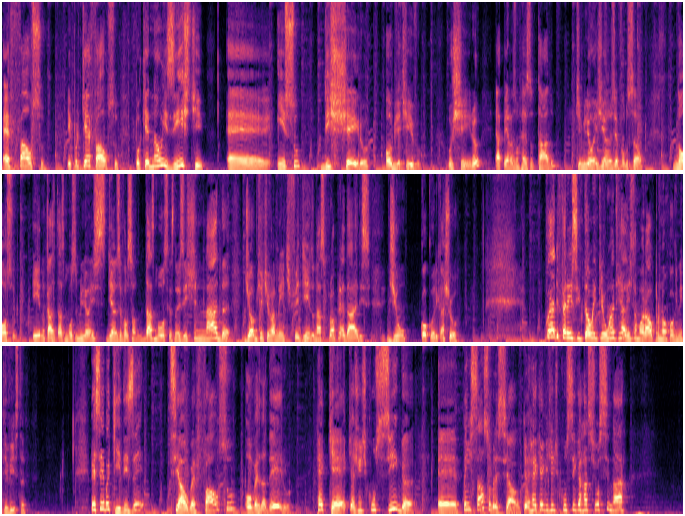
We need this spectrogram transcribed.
é falso. E por que é falso? Porque não existe é, isso de cheiro objetivo. O cheiro é apenas um resultado de milhões de anos de evolução nosso e, no caso das moscas, milhões de anos de evolução das moscas. Não existe nada de objetivamente fedido nas propriedades de um cocô de cachorro. Qual é a diferença então entre o antirrealista moral para o não cognitivista? Perceba que dizer se algo é falso ou verdadeiro requer que a gente consiga é, pensar sobre esse algo, que requer que a gente consiga raciocinar,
